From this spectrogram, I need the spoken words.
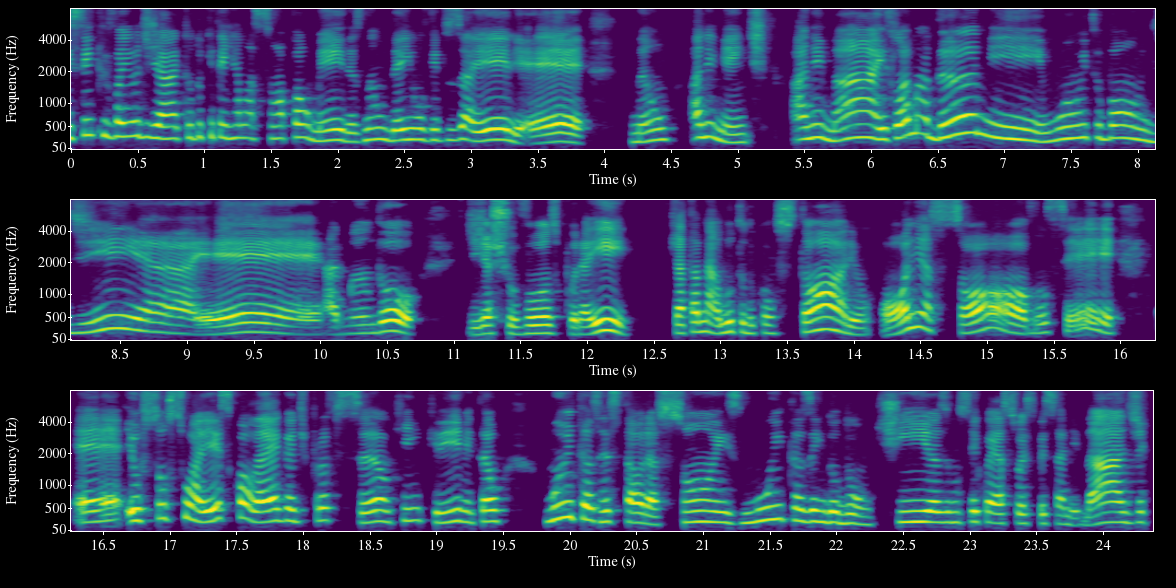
e sempre vai odiar tudo que tem relação a Palmeiras. Não deem ouvidos a ele. É, não alimente animais. Lá, madame, muito bom dia. É, Armando, dia chuvoso por aí? Já tá na luta do consultório? Olha só, você é, eu sou sua ex-colega de profissão, que incrível. Então, muitas restaurações, muitas endodontias, não sei qual é a sua especialidade,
